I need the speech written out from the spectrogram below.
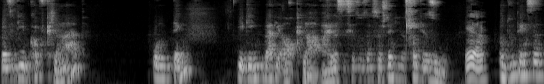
weil sie die im Kopf klar hat und denkt, ihr Gegenüber hat die auch klar, weil das ist ja so selbstverständlich, das kommt ja so. ja. Und du denkst dann,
